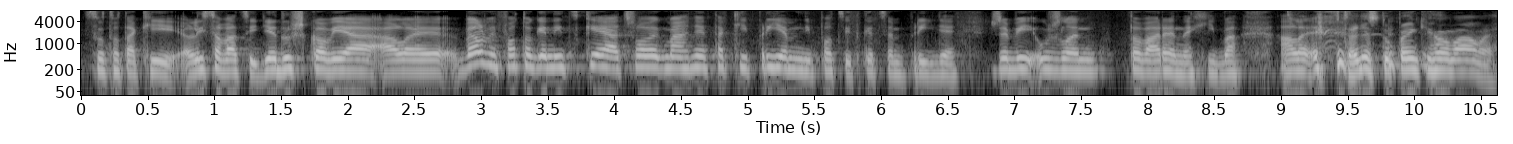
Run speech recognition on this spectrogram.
Sú to takí lisovací deduškovia, ale veľmi fotogenické a človek má hneď taký príjemný pocit, keď sem príde. Že by už len to varené chyba. Ale... V cene stupenky ho máme.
